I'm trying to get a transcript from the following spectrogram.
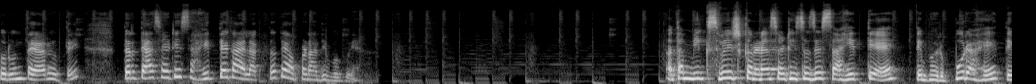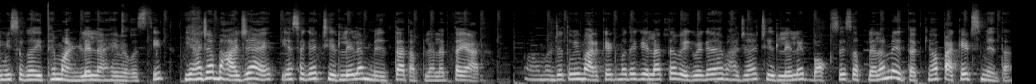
करून तयार होते. तर त्यासाठी साहित्य काय लागतं ते आपण आधी बघूया. आता मिक्स व्हेज करण्यासाठीचं जे साहित्य आहे ते भरपूर आहे. ते मी सगळं इथे मांडलेलं आहे व्यवस्थित. ह्या ज्या भाज्या आहेत या सगळ्या चिरलेल्या मिळतात आपल्याला तयार. म्हणजे तुम्ही मार्केटमध्ये गेलात तर वेगवेगळ्या भाज्या चिरलेले बॉक्सेस आपल्याला मिळतात किंवा पॅकेट्स मिळतात.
